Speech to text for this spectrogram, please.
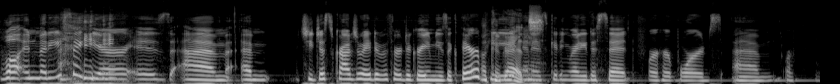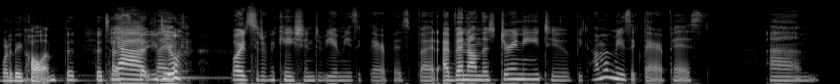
Well, and Marisa here is um, um she just graduated with her degree in music therapy congrats. and is getting ready to sit for her boards um, or what do they call them the the tests yeah, that you like do. Board certification to be a music therapist. But I've been on this journey to become a music therapist um,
